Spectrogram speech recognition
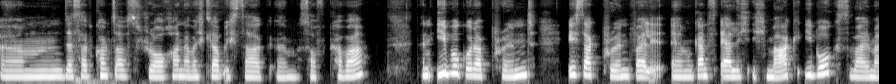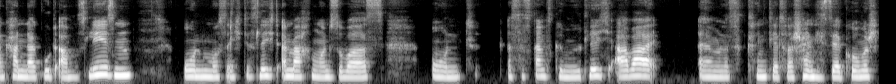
Ähm, deshalb kommt es aufs Genre an, aber ich glaube, ich sage ähm, Softcover. Dann E-Book oder Print. Ich sage Print, weil ähm, ganz ehrlich, ich mag E-Books, weil man kann da gut abends lesen und muss nicht das Licht anmachen und sowas. Und es ist ganz gemütlich, aber ähm, das klingt jetzt wahrscheinlich sehr komisch.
